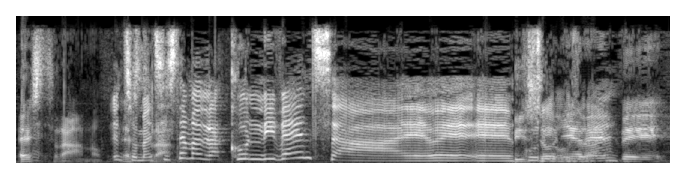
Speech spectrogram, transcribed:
È strano. è Insomma, il strano. sistema della connivenza è, è- è curioso, eh?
